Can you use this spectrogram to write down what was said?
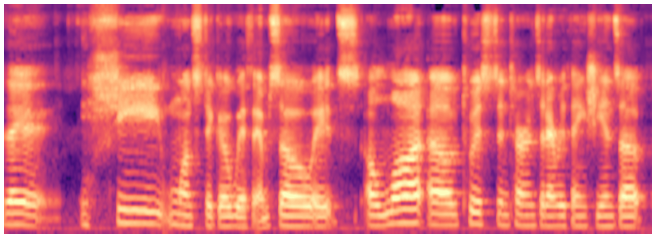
they she wants to go with him. So it's a lot of twists and turns and everything. She ends up,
